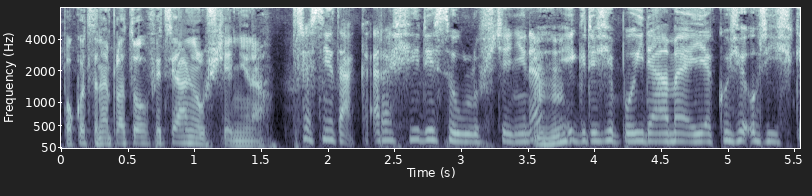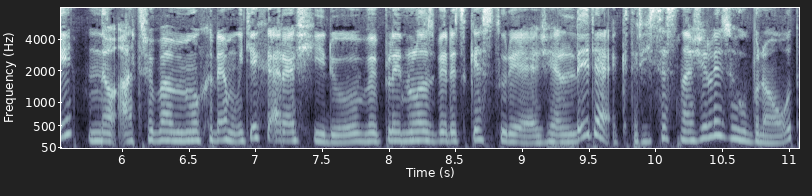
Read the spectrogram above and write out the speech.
pokud se nepletu oficiálně luštěnina. Přesně tak, arašídy jsou luštěnina, mm-hmm. i když je pojídáme jakože oříšky. No a třeba mimochodem u těch arašídů vyplynulo z vědecké studie, že lidé, kteří se snažili zhubnout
